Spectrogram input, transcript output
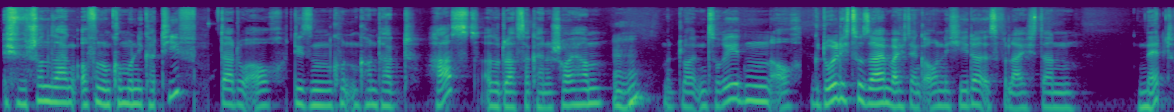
Ich würde schon sagen, offen und kommunikativ, da du auch diesen Kundenkontakt hast. Also du darfst da keine Scheu haben, mhm. mit Leuten zu reden, auch geduldig zu sein, weil ich denke auch nicht jeder ist vielleicht dann nett,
